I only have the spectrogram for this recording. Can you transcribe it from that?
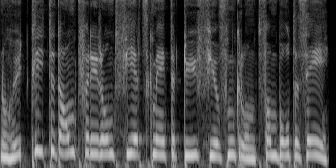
Noch heute liegt der Dampfer in rund 40 Meter Tiefe auf dem Grund vom Bodensee.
